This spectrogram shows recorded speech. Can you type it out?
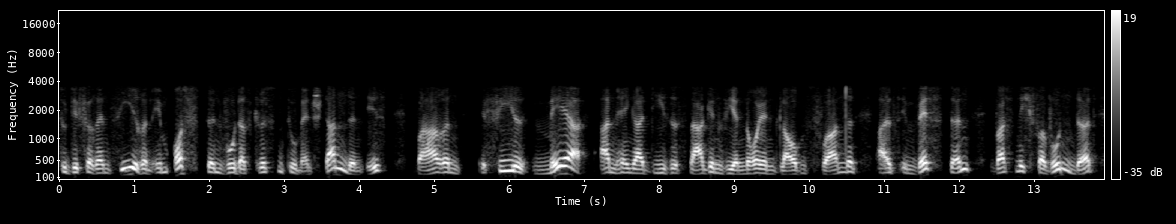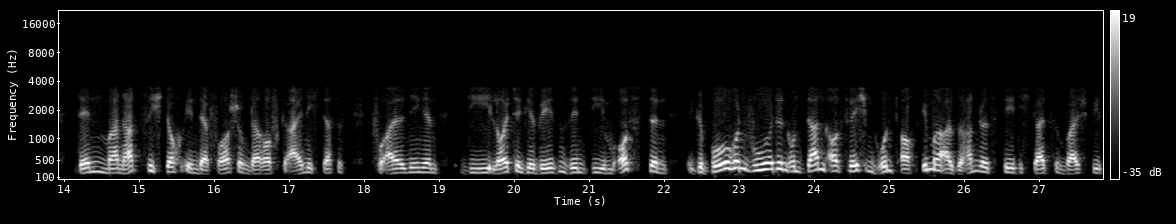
zu differenzieren. Im Osten, wo das Christentum entstanden ist, waren viel mehr Anhänger dieses, sagen wir, neuen Glaubens vorhanden als im Westen, was nicht verwundert, denn man hat sich doch in der Forschung darauf geeinigt, dass es vor allen Dingen die Leute gewesen sind, die im Osten geboren wurden und dann aus welchem Grund auch immer, also Handelstätigkeit zum Beispiel,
